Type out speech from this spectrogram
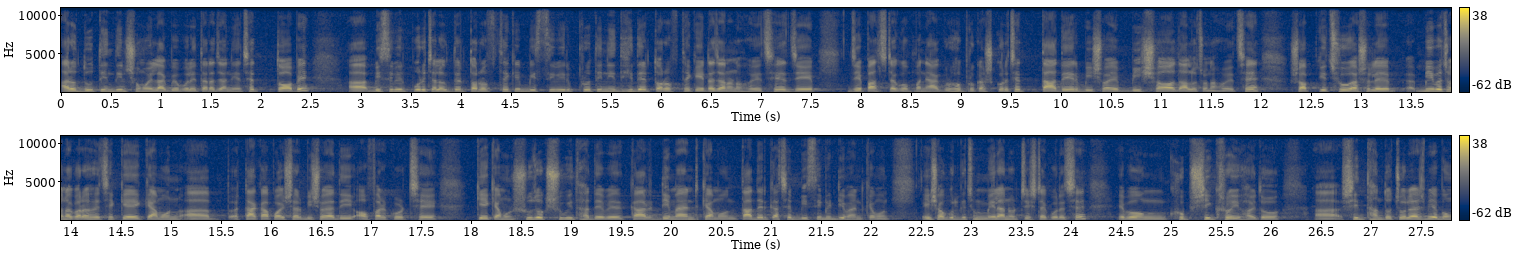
আরও দু তিন দিন সময় লাগবে বলে তারা জানিয়েছে। তবে বিসিবির পরিচালকদের তরফ থেকে, বিসিবির প্রতিনিধিদের তরফ থেকে এটা জানানো হয়েছে যে যে পাঁচটা কোম্পানি আগ্রহ প্রকাশ করেছে, তাদের বিষয়ে বিশদ আলোচনা হয়েছে। সব কিছু আসলে বিবেচনা করা হয়েছে কে কেমন টাকা পয়সার বিষয়াদি অফার করছে, কে কেমন সুযোগ সুবিধা দেবে, কার ডিম্যান্ড কেমন, তাদের কাছে বিসিবির ডিম্যান্ড কেমন, এই সকল কিছু মেলানোর চেষ্টা করেছে এবং খুব শীঘ্রই হয়তো সিদ্ধান্ত চলে আসবে এবং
